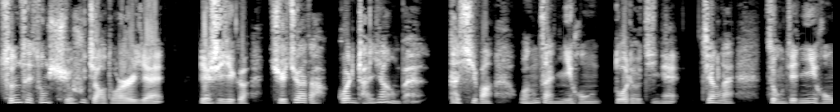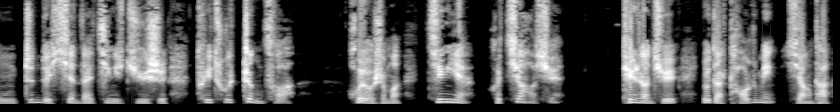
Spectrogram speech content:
纯粹从学术角度而言，也是一个绝佳的观察样本。他希望我能在霓虹多留几年。”将来总结霓虹针对现在经济局势推出政策，会有什么经验和教训？听上去有点陶志明想他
